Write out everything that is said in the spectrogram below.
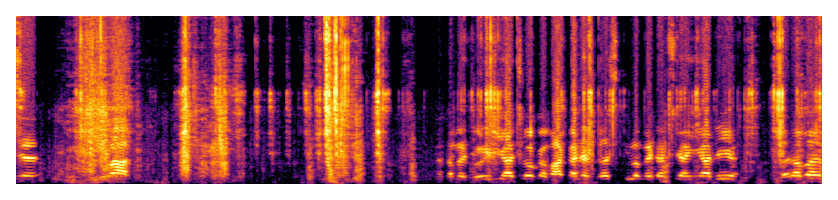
છે. તમે જોઈ રહ્યા છો કે વાંકાને દસ કિલોમીટર છે અહીંયાથી. બરાબર?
